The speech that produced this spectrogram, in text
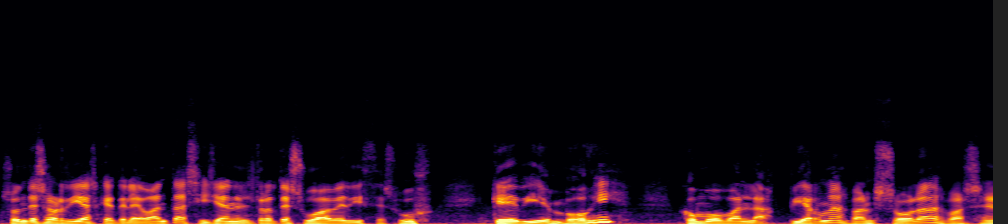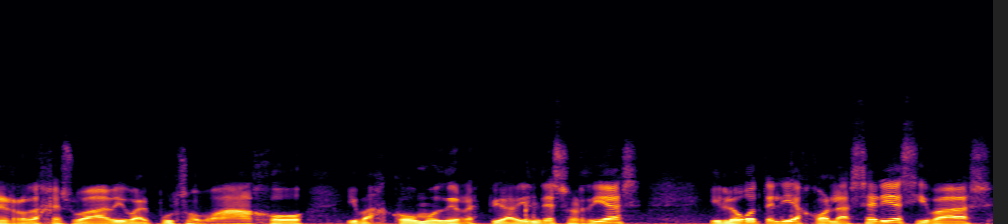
Son de esos días que te levantas y ya en el trote suave dices, uff, qué bien voy. Cómo van las piernas, van solas, vas en el rodaje suave, y va el pulso bajo, y vas cómodo y respira bien de esos días. Y luego te lías con las series y vas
